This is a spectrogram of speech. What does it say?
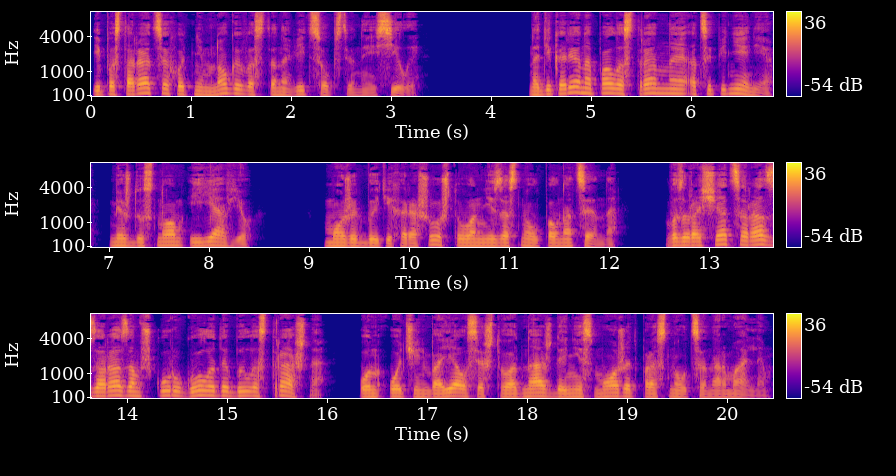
и постараться хоть немного восстановить собственные силы. На дикаря напало странное оцепенение между сном и явью. Может быть и хорошо, что он не заснул полноценно. Возвращаться раз за разом в шкуру голода было страшно. Он очень боялся, что однажды не сможет проснуться нормальным.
